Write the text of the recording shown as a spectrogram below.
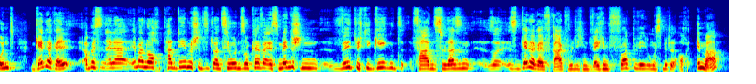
und generell, ob es in einer immer noch pandemischen Situation so clever ist, Menschen wild durch die Gegend fahren zu lassen, ist generell fragwürdig, mit welchem Fortbewegungsmittel auch immer.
